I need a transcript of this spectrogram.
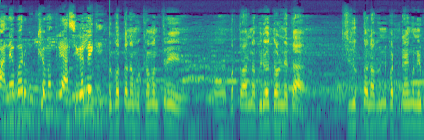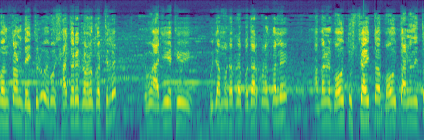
ମାନ୍ୟବର ମୁଖ୍ୟମନ୍ତ୍ରୀ ଆସିଗଲେ କି? ପୂର୍ବତନ ମୁଖ୍ୟମନ୍ତ୍ରୀ ଅ, ବର୍ତ୍ତମାନ ବିରୋଧୀ ଦଳ ନେତା ଶ୍ରୀଯୁକ୍ତ ନବୀନ ପଟ୍ଟନାୟକଙ୍କୁ ନିମନ୍ତ୍ରଣ ଦେଇଥିଲୁ ଏବଂ ସାଦରେ ଗ୍ରହଣ କରିଥିଲେ ଏବଂ ଆଜି ଏଠି ପୂଜା ମଣ୍ଡପରେ ପଦାର୍ପଣ କଲେ। ଆମମାନେ ବହୁତ ଉତ୍ସାହିତ ବହୁତ ଆନନ୍ଦିତ।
